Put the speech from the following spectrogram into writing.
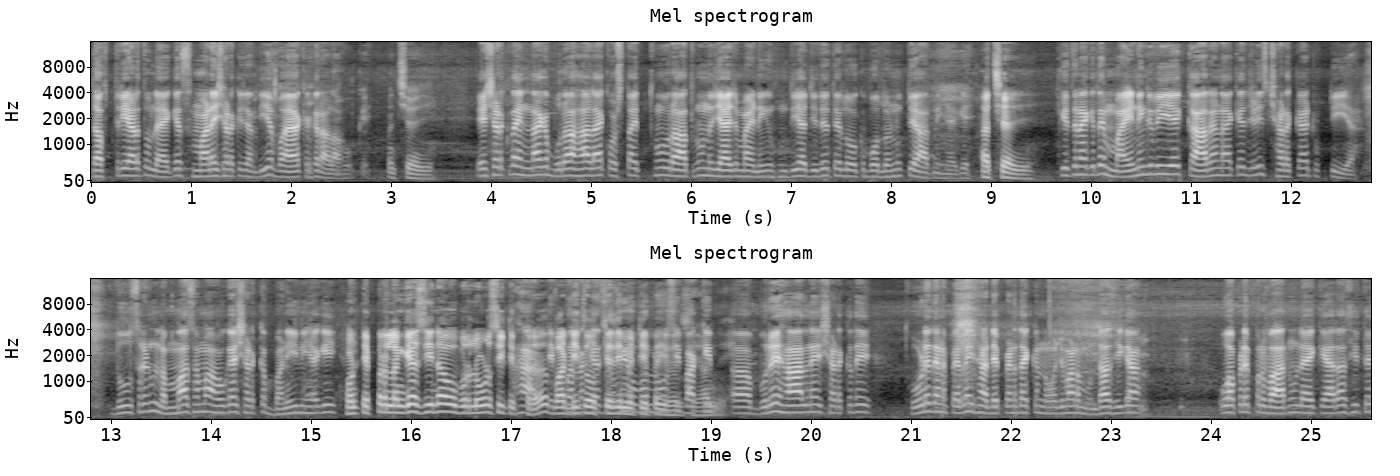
ਦਫ਼ਤਰੀ ਵਾਲੇ ਤੋਂ ਲੈ ਕੇ ਸਮਾਣੇ ਸੜਕ ਜਾਂਦੀ ਹੈ ਵਾਇਆ ਕਕਰਾਲਾ ਹੋ ਕੇ। ਅੱਛਾ ਜੀ। ਇਹ ਸੜਕ ਦਾ ਇੰਨਾ ਕਿ ਬੁਰਾ ਹਾਲ ਹੈ ਕੁਛ ਤਾਂ ਇੱਥੋਂ ਰਾਤ ਨੂੰ ਨਜਾਇਜ਼ ਮਾਈਨਿੰਗ ਹੁੰਦੀ ਆ ਜਿਹਦੇ ਤੇ ਲੋਕ ਬੋਲਣ ਨੂੰ ਤਿਆਰ ਨਹੀਂ ਹੈਗੇ। ਅੱਛਾ ਜੀ। ਕਿਤੇ ਨਾ ਕਿਤੇ ਮਾਈਨਿੰਗ ਵੀ ਇਹ ਕਾਰਨ ਹੈ ਕਿ ਜਿਹੜੀ ਸੜਕ ਹੈ ਟੁੱਟੀ ਆ। ਦੂਸਰੇ ਨੂੰ ਲੰਮਾ ਸਮਾਂ ਹੋ ਗਿਆ ਸੜਕ ਬਣੀ ਨਹੀਂ ਹੈਗੀ। ਹੁਣ ਟਿੱਪਰ ਲੰਘਿਆ ਸੀ ਨਾ ਓਵਰਲੋਡ ਸੀ ਟਿੱਪਰ ਵਾਡੀ ਤੋਂ ਉੱਤੇ ਦੀ ਮਿੱਟੀ ਪਈ ਹੋਈ ਸੀ ਬਾਕੀ ਬੁਰੇ ਹਾਲ ਨੇ ਸੜਕ ਦੇ। ਥੋੜੇ ਦਿਨ ਪਹਿਲਾਂ ਹੀ ਸਾਡੇ ਪਿੰਡ ਦਾ ਇੱਕ ਨੌਜਵਾਨ ਮੁੰਡਾ ਸੀਗਾ ਉਹ ਆਪਣੇ ਪਰਿਵਾਰ ਨੂੰ ਲੈ ਕੇ ਆ ਰਿਹਾ ਸੀ ਤੇ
